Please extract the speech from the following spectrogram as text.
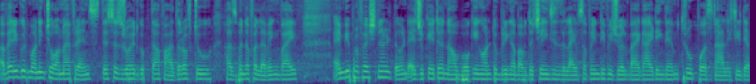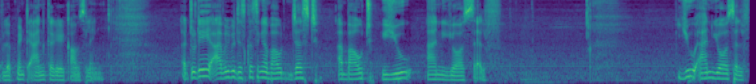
A very good morning to all my friends. This is Rohit Gupta, father of two, husband of a loving wife, MBA professional turned educator, now working on to bring about the change in the lives of individual by guiding them through personality development and career counseling. Uh, today I will be discussing about just about you and yourself. You and yourself.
